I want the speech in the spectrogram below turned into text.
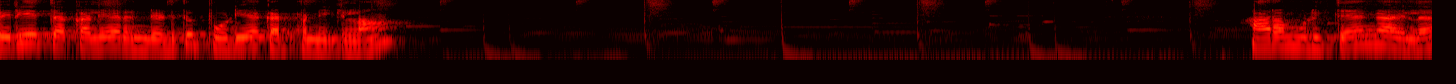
பெரிய தக்காளியாக ரெண்டு எடுத்து பொடியாக கட் பண்ணிக்கலாம். அரை முடி தேங்காயில்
